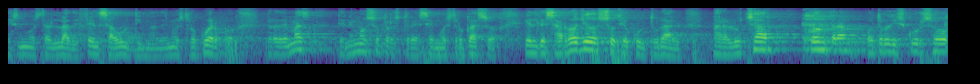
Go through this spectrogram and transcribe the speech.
es nuestra, la defensa última de nuestro cuerpo, pero además tenemos otros tres en nuestro caso. El desarrollo sociocultural, para luchar contra otro discurso,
